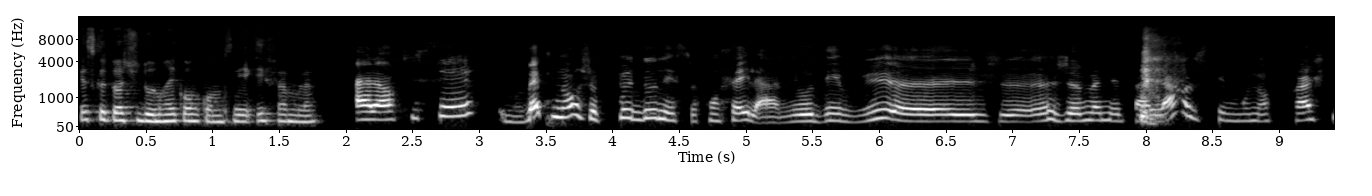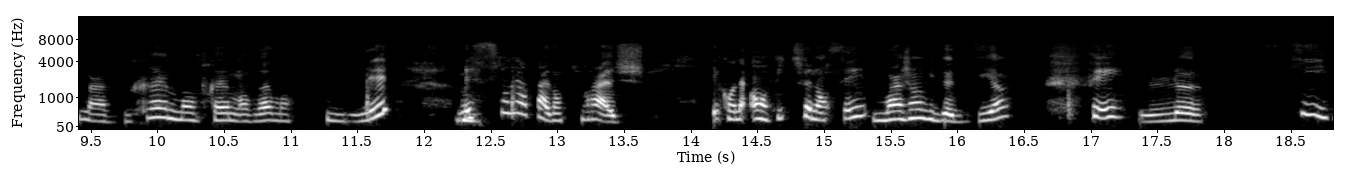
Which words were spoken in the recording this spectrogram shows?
Qu'est-ce que toi, tu donnerais comme conseil à ces femmes-là? Alors, tu sais, maintenant, je peux donner ce conseil-là, mais au début, euh, je ne menais pas large. C'est mon entourage qui m'a vraiment, vraiment, vraiment stimulée. Mais mm. si on n'a pas d'entourage et qu'on a envie de se lancer, moi, j'ai envie de te dire, fais-le. S'il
